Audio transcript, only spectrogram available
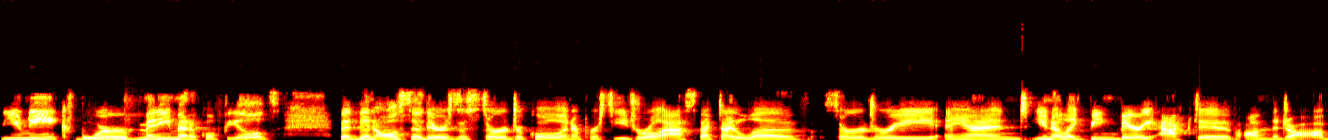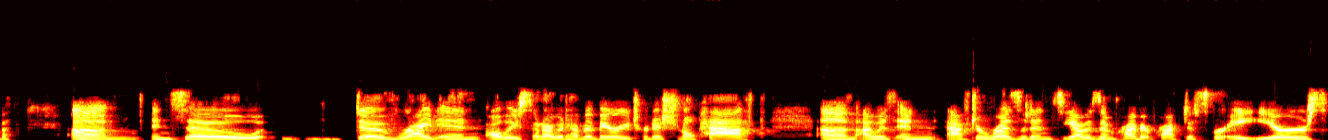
unique for mm. many medical fields. But then also there's a surgical and a procedural aspect. I love surgery and, you know, like being very active on the job. Um, and so dove right in, always thought I would have a very traditional path. Um, I was in, after residency, I was in private practice for eight years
